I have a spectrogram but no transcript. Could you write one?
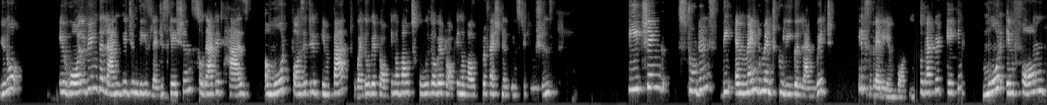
you know, evolving the language in these legislations so that it has a more positive impact, whether we're talking about schools or we're talking about professional institutions. Teaching students the amendment to legal language, it's very important so that we're taking more informed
